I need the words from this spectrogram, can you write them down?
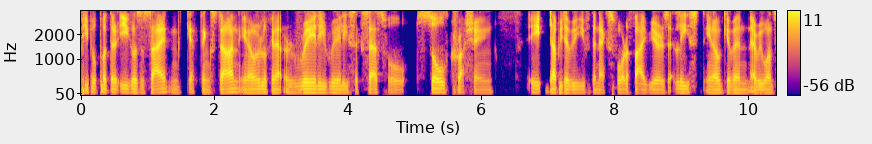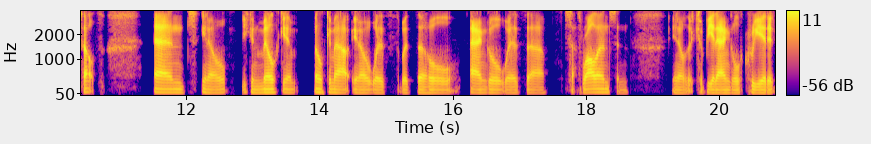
people put their egos aside and get things done. You know, we're looking at a really, really successful, soul crushing WWE for the next four to five years at least, you know, given everyone's health. And, you know, you can milk him milk him out, you know, with with the whole angle with uh, Seth Rollins and you know, there could be an angle created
